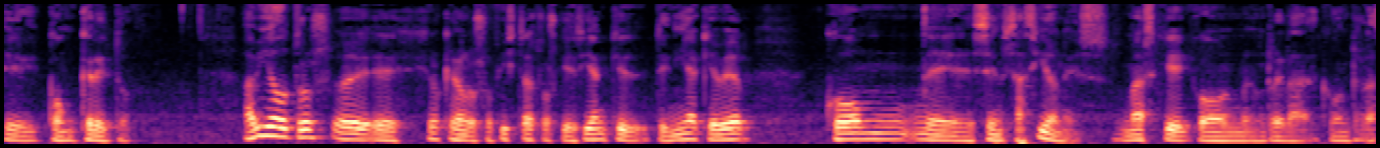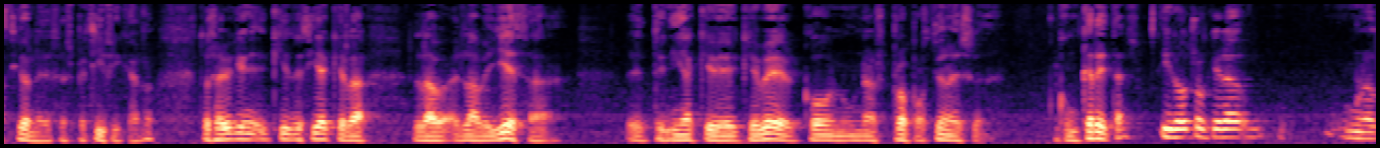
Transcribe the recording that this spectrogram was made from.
eh, concreto. Había otros, eh, eh, creo que eran los sofistas los que decían que tenía que ver con sensaciones más que con, con relaciones específicas. Entonces había quien, decía que la, la, belleza eh, tenía que, ver con unas proporciones concretas y lo otro que era una,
